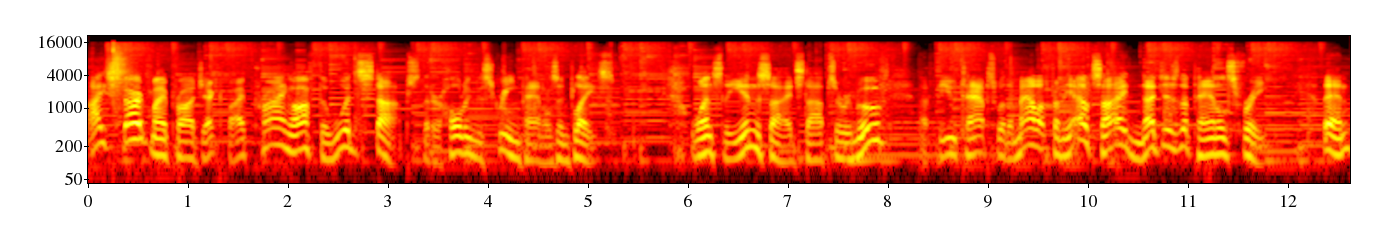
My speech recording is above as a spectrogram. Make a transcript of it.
I start my project by prying off the wood stops that are holding the screen panels in place. Once the inside stops are removed, a few taps with a mallet from the outside nudges the panels free. Then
